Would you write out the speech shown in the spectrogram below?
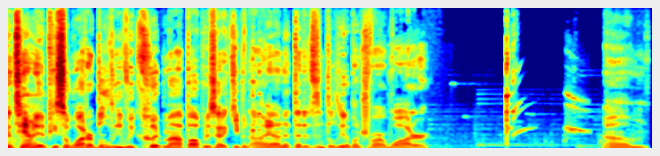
Contaminated piece of water, I believe we could mop up. We just gotta keep an eye on it that it doesn't delete a bunch of our water. Um,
